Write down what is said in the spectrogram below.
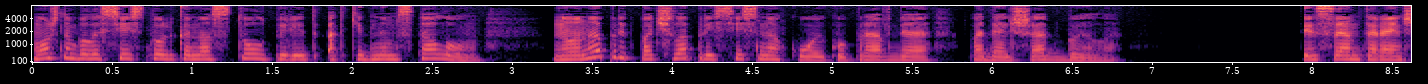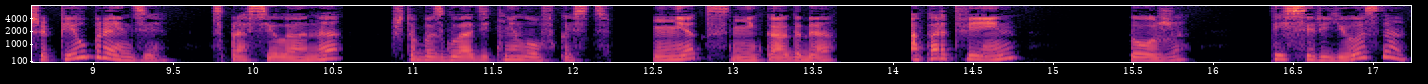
можно было сесть только на стул перед откидным столом, но она предпочла присесть на койку, правда, подальше от Белла. «Ты сам-то раньше пил бренди?» — спросила она, чтобы сгладить неловкость. «Нет, никогда». «А портвейн?» «Тоже». «Ты серьезно?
